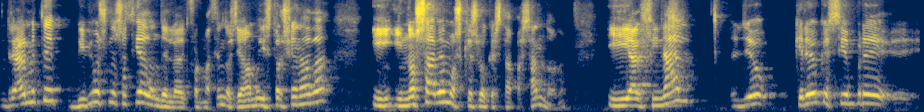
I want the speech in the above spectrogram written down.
realmente vivimos una sociedad donde la información nos llega muy distorsionada y, no sabemos qué es lo que está pasando. Y al final, yo creo que siempre eh,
